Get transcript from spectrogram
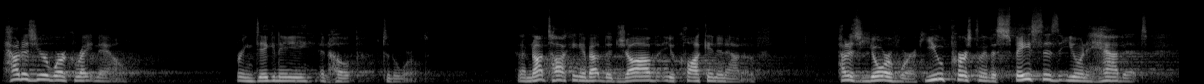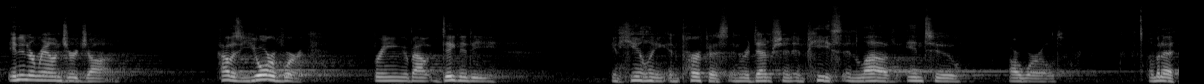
How does your work right now bring dignity and hope to the world? And I'm not talking about the job that you clock in and out of. How does your work, you personally, the spaces that you inhabit in and around your job, how is your work bringing about dignity and healing and purpose and redemption and peace and love into our world? I'm going to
